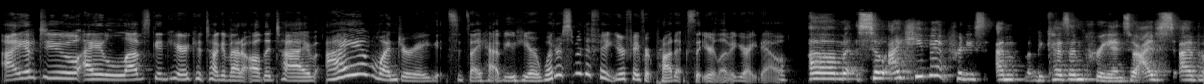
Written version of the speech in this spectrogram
I have too. I love skincare. Could talk about it all the time. I am wondering, since I have you here, what are some of the fa- your favorite products that you're loving right now? Um, so I keep it pretty. I'm because I'm Korean, so I've I've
